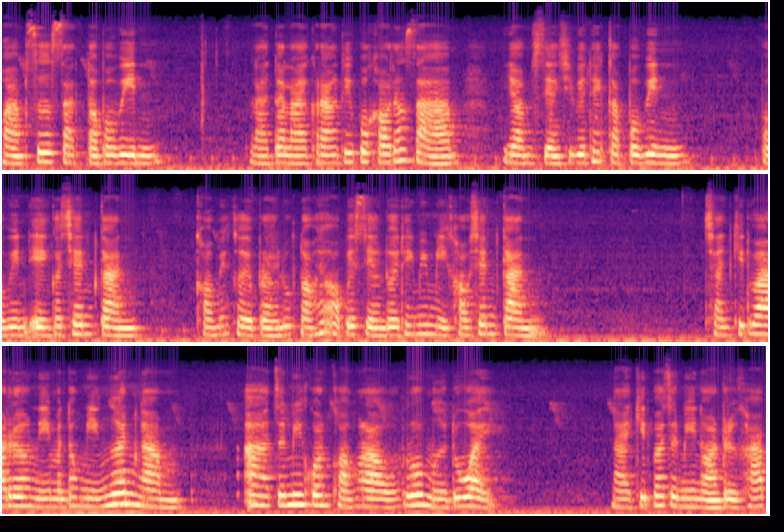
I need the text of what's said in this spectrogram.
ความซื่อสัตย์ต่อปวิน หลายต่อหลายครั้งที่พวกเขาทั้งสามยอมเสี่ยงชีวิตให้กับประวิน ประวินเองก็เช่นกัน เขาไม่เคยปล่อยลูกน้องให้ออกไปเสี่ยงโดยที่ไม่มีเขาเช่นกัน ฉันคิดว่าเรื่องนี้มันต้องมีเงื่อนงำ อาจจะมีคนของเราร่วมมือด้วย นายคิดว่าจะมีหนอนหรือครับ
